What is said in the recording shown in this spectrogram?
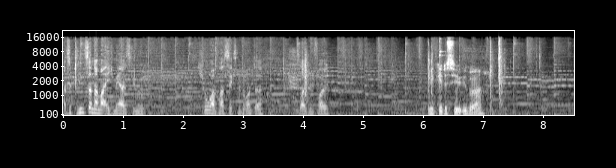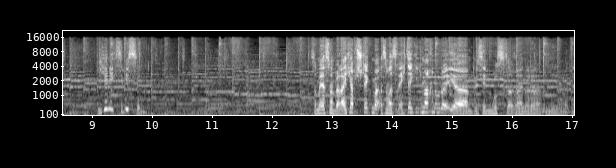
Also Cleanstone haben wir eigentlich mehr als genug. Ich hole mal ein paar Stacks mit runter. So, ich bin voll. Wie geht es hier über? Die hier nichts wissen. Sollen wir erstmal einen Bereich abstecken? Sollen wir es rechteckig machen oder eher ein bisschen Muster rein? Oder. Nee, warte.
